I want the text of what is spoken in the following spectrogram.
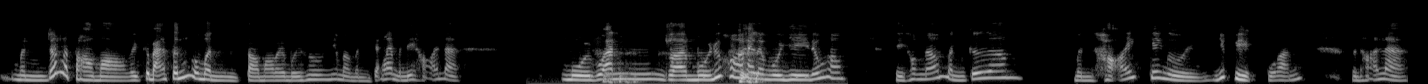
mình rất là tò mò vì cái bản tính của mình tò mò về mùi hương. Nhưng mà mình chẳng lẽ mình đi hỏi là mùi của anh là mùi nước hoa hay là mùi gì đúng không? Thì hôm đó mình cứ mình hỏi cái người giúp việc của ảnh. Mình hỏi là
